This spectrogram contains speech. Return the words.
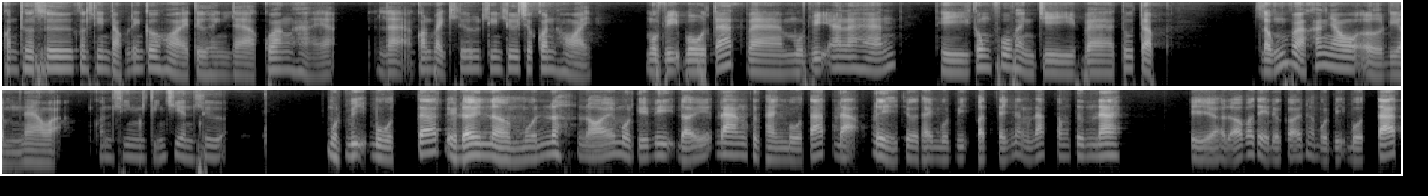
con thưa sư, con xin đọc lên câu hỏi từ hình là Quang Hải ạ. Dạ, con bạch sư xin sư cho con hỏi, một vị Bồ Tát và một vị A-la-hán thì công phu hành trì và tu tập giống và khác nhau ở điểm nào ạ? Con xin kính tri sư ạ. Một vị Bồ Tát ở đây là muốn nói một cái vị đấy đang thực hành Bồ Tát đạo để trở thành một vị Phật chánh đẳng giác trong tương lai. Thì ờ, đó có thể được coi là một vị Bồ Tát.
